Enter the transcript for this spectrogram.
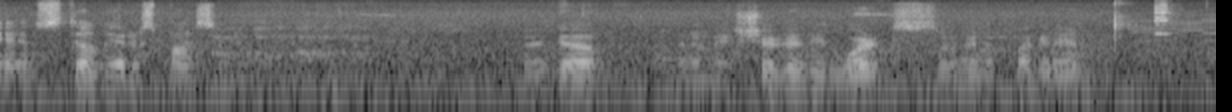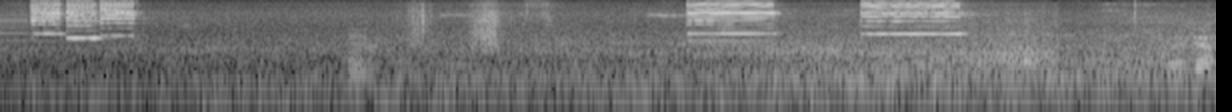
and still be responsive. There we go. I'm going to make sure that it works, so we're going to plug it in. There we go.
